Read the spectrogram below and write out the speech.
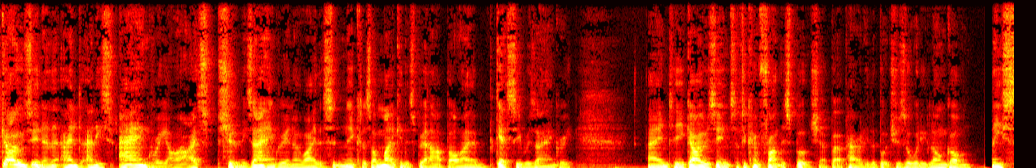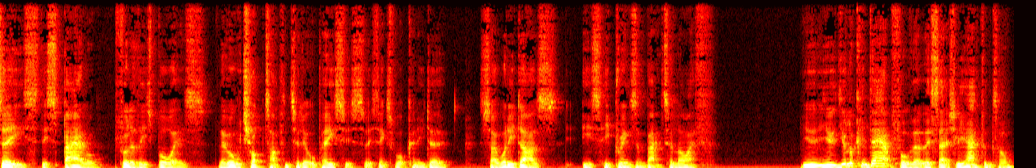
goes in and, and, and he's angry. I I assume he's angry in a way that St. Nicholas, I'm making this bit up, but I guess he was angry. And he goes in to, to confront this butcher, but apparently the butcher's already long gone. And he sees this barrel full of these boys. They're all chopped up into little pieces, so he thinks, what can he do? So what he does is he brings them back to life. You, you, you're looking doubtful that this actually happened, Tom.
